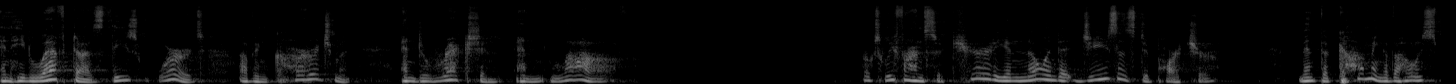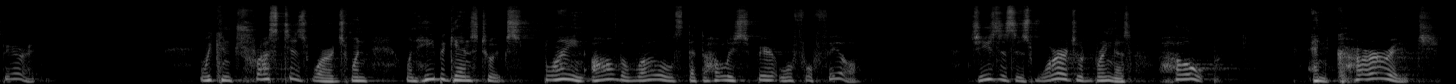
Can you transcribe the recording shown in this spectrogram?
And he left us these words of encouragement and direction and love. Folks, we find security in knowing that Jesus' departure meant the coming of the Holy Spirit. We can trust his words when, when he begins to explain all the roles that the Holy Spirit will fulfill. Jesus' words would bring us hope and courage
